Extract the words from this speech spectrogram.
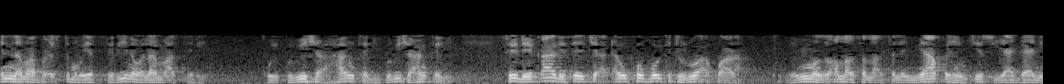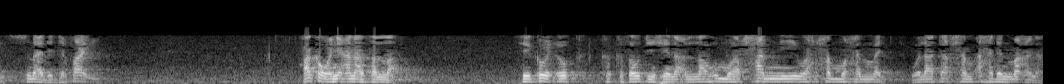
Inna ma bu'istum muyassirin wala mu'assirin. Ku ku bi hankali ku bi hankali. Sai da ya kare sai ya ce a ɗauko bokitin ruwa a kwara. Domin manzo Allah sallallahu alaihi wasallam ya fahimce su ya gane suna da jafa'i. Haka wani ana sallah. Sai kawai ɗauka sautin shi na Allahumma arhamni wa arham Muhammad wa la tarham ahadan ma'ana.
